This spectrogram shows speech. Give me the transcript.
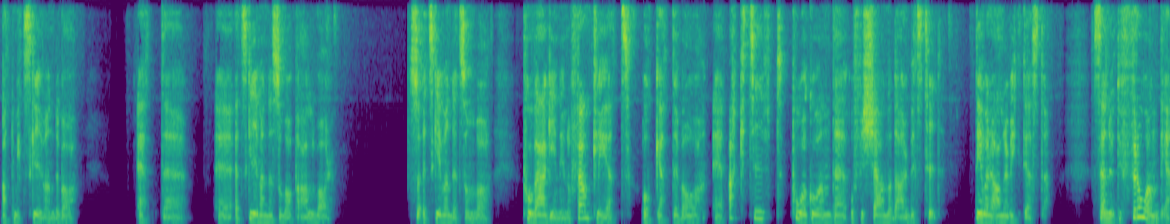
att mitt skrivande var ett, eh, ett skrivande som var på allvar. Så ett skrivande som var på väg in i en offentlighet och att det var eh, aktivt, pågående och förtjänade arbetstid. Det var det allra viktigaste. Sen utifrån det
